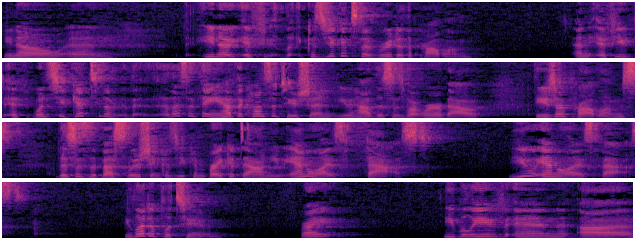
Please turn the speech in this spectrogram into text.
you know, and you know, if because you get to the root of the problem, and if you if once you get to the that's the thing. You have the Constitution. You have this is what we're about. These are problems. This is the best solution because you can break it down. You analyze fast. You analyze fast. You led a platoon, right? You believe in uh,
